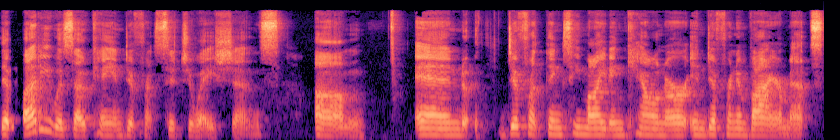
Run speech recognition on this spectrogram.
that Buddy was okay in different situations. Um, and different things he might encounter in different environments.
